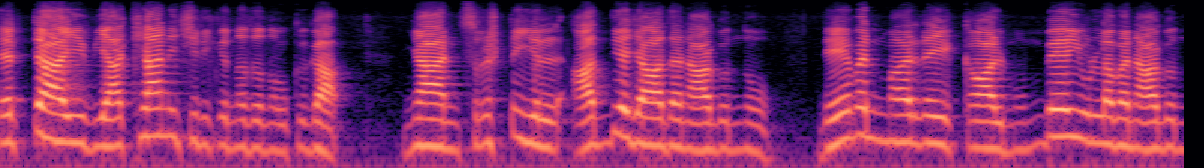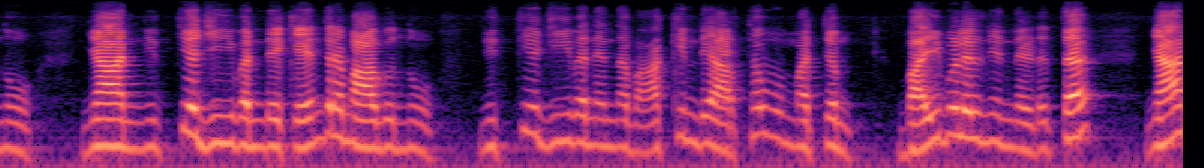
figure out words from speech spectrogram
തെറ്റായി വ്യാഖ്യാനിച്ചിരിക്കുന്നത് നോക്കുക. ഞാൻ സൃഷ്ടിയിൽ ആദ്യജാതനാകുന്നു. ദേവന്മാരേക്കാൾ മുമ്പേയുള്ളവനാകുന്നു. ഞാൻ നിത്യജീവന്റെ കേന്ദ്രമാകുന്നു. നിത്യജീവൻ എന്ന വാക്കിന്റെ അർത്ഥവും മറ്റും ബൈബിളിൽ നിന്നെടുത്ത് ഞാൻ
